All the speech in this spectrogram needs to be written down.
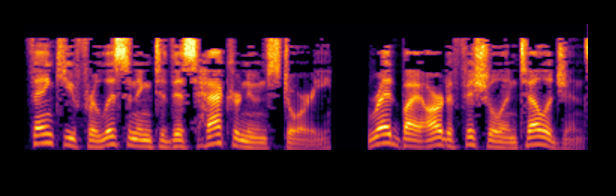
Thank you for listening to this HackerNoon story, read by Artificial Intelligence.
